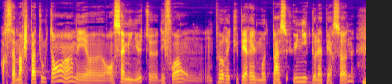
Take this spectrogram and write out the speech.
alors ça marche pas tout le temps, hein, mais euh, en cinq minutes, euh, des fois, on, peut récupérer le mot de passe unique de la personne mhm.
